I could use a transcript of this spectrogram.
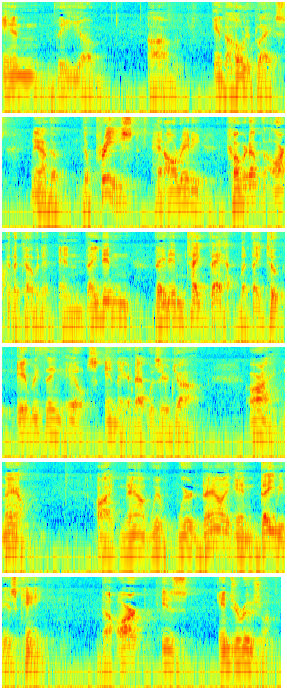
in, the, um, um, in the holy place. Now, the, the priest had already covered up the Ark of the Covenant, and they didn't, they didn't take that, but they took everything else in there. That was their job. All right, now, all right, now we're, we're now in David is king. The ark is in Jerusalem.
